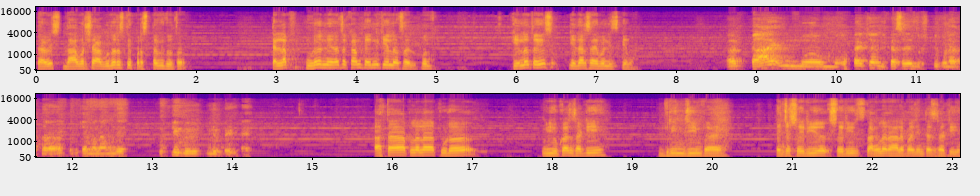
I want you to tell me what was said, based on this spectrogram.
त्यावेळेस दहा वर्षा अगोदरच ते प्रस्तावित होतं. त्याला पुढे नेण्याचं काम त्यांनी केलं असेल पण केलं तर हे केदार साहेबांनीच केलं. काय म- विकासाच्या दृष्टिकोनातनं तुमच्या मनामध्ये कुठली ब्लू प्रिंट आहे? आता आपल्याला पुढं युवकांसाठी ग्रीन जिम आहे. त्यांचं शरीर शरीर चांगलं राहायला पाहिजे त्याच्यासाठी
